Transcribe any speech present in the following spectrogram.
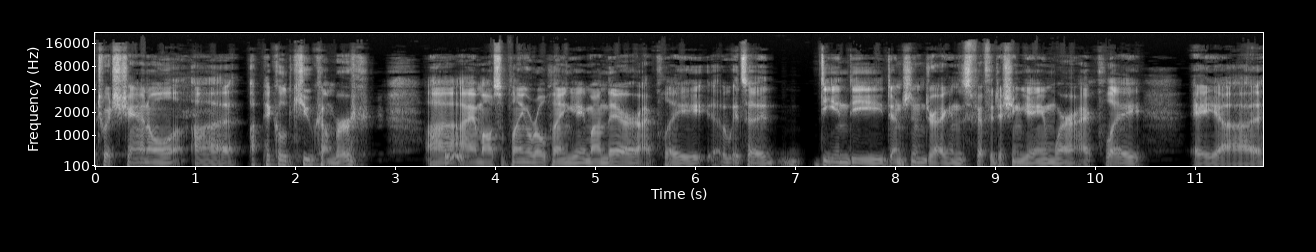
Twitch channel, uh, a pickled cucumber. Uh, I am also playing a role playing game on there. I play it's a D and D Dungeons and Dragons fifth edition game where I play a uh,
